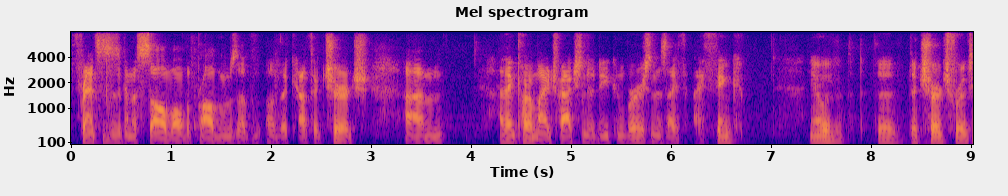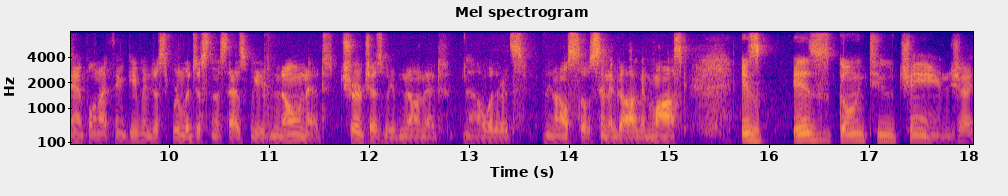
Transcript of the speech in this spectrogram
Francis is going to solve all the problems of, of the Catholic Church. Um, I think part of my attraction to deconversion is I, I think, you know, the, the church, for example, and I think even just religiousness as we've known it, church as we've known it, whether it's you know, also synagogue and mosque, is is going to change. I,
